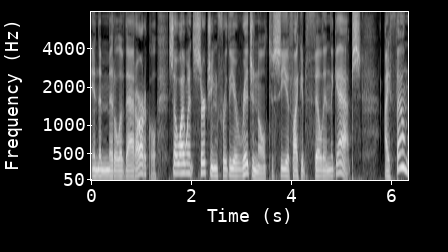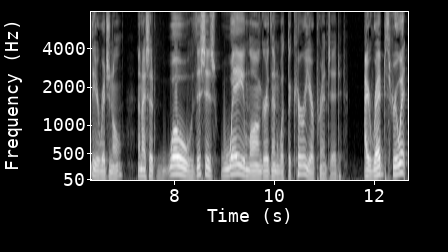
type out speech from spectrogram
in the middle of that article, so I went searching for the original to see if I could fill in the gaps. I found the original, and I said, Whoa, this is way longer than what the courier printed. I read through it,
